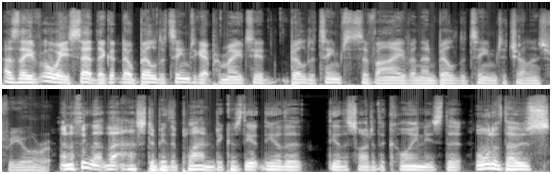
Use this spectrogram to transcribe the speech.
as they've always said, they they'll build a team to get promoted, build a team to survive, and then build a team to challenge for Europe. And I think that that has to be the plan because the the other the other side of the coin is that all of those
